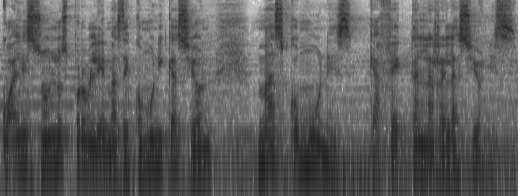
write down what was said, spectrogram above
cuáles son los problemas de comunicación más comunes que afectan las relaciones.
